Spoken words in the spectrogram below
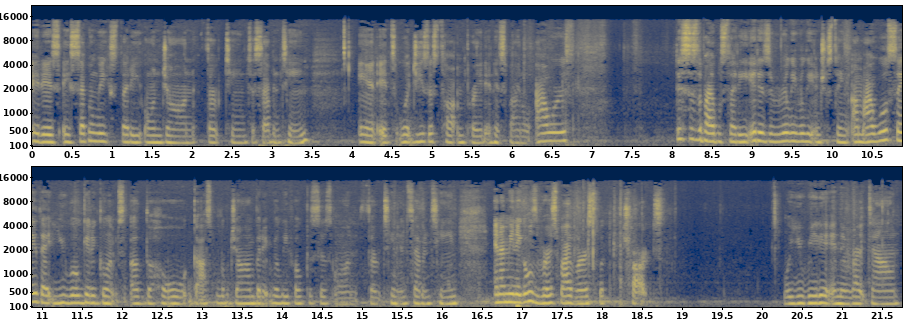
It is a seven-week study on John 13 to 17, and it's what Jesus taught and prayed in his final hours. This is the Bible study. It is really, really interesting. Um, I will say that you will get a glimpse of the whole Gospel of John, but it really focuses on 13 and 17. And I mean, it goes verse by verse with charts where you read it and then write down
